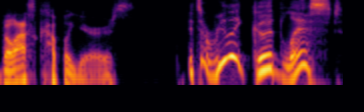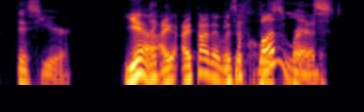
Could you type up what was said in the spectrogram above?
the last couple years. It's a really good list this year. Yeah, Like, I, I thought it was a, a, cool fun spread. list.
